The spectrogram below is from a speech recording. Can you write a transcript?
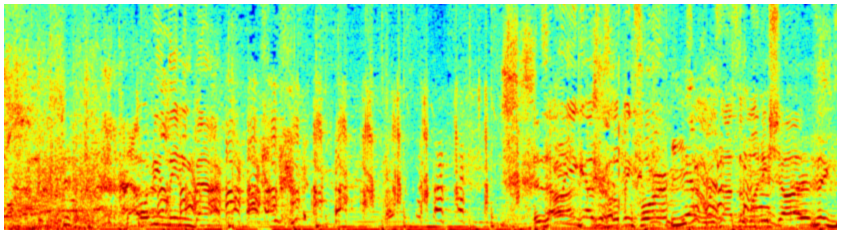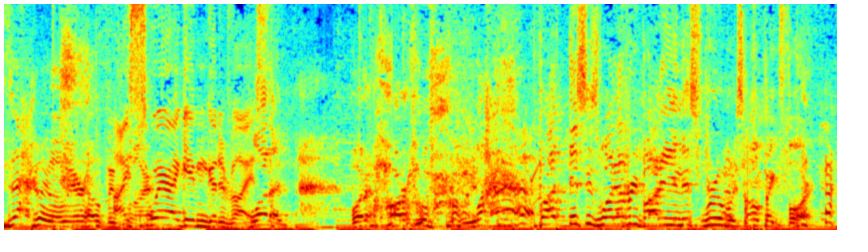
that would be leaning back. Is that what you guys were hoping for? Yeah. Was that the money shot? That's exactly what we were hoping I for. I swear I gave him good advice. What a what a horrible. but this is what everybody in this room was hoping for.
